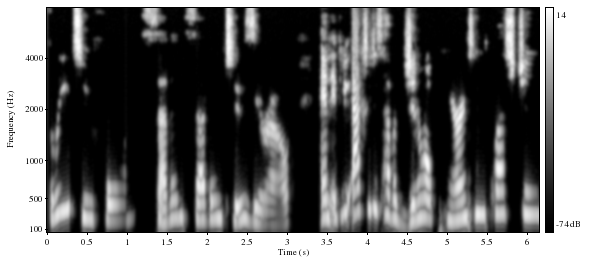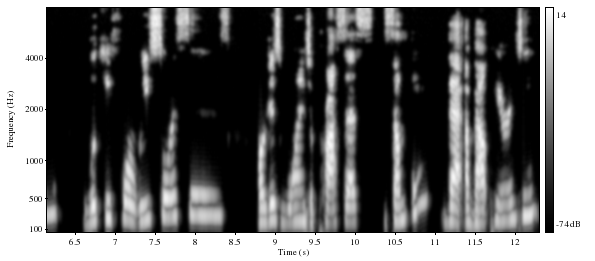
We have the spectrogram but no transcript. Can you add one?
324 7720. And if you actually just have a general parenting question, looking for resources, or just wanting to process something that about parenting,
